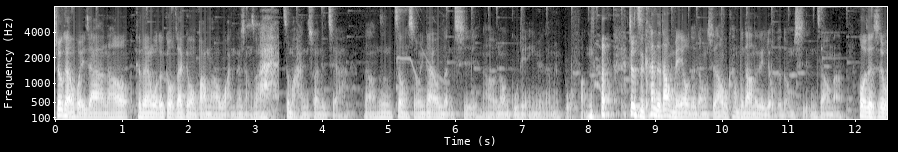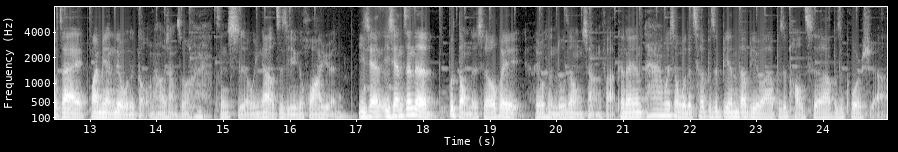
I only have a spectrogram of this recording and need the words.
就可能回家，然后可能我的狗在跟我爸妈玩，就想说，哎，这么寒酸的家，然后这种时候应该有冷气，然后有那种古典音乐在那边播放，就只看得到没有的东西，然后我看不到那个有的东西，你知道吗？或者是我在外面遛我的狗，然后想说，哎，真是我应该有自己一个花园。以前以前真的不懂的时候，会有很多这种想法，可能啊，为什么我的车不是 BMW 啊，不是跑车啊，不是 Porsche 啊？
